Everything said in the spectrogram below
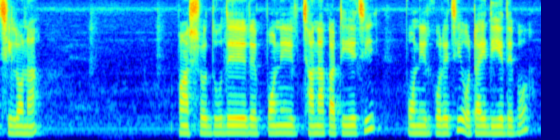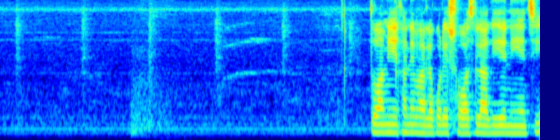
ছিল না। পাঁচশো দুধের পনির ছানা কাটিয়েছি, পনির করেছি, ওটাই দিয়ে দেবো। তো আমি এখানে ভালো করে সস লাগিয়ে নিয়েছি।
